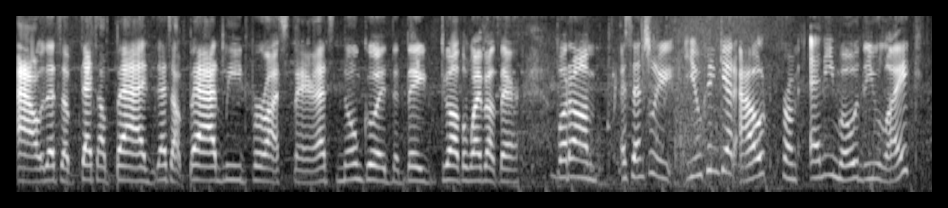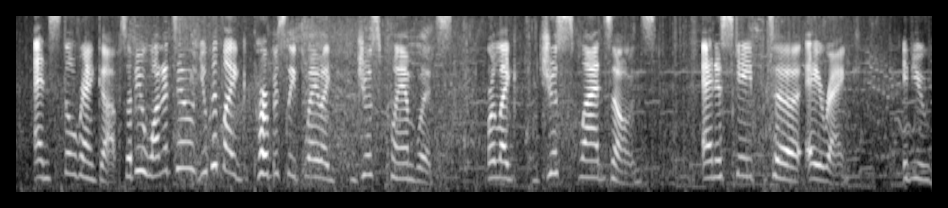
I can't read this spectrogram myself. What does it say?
ow, that's a that's a bad that's a bad lead for us there. That's no good that they got the wipe out there. But um, essentially, you can get out from any mode that you like and still rank up. So if you wanted to, you could like purposely play like just Clam Blitz or like just Splat Zones and escape to A rank if you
